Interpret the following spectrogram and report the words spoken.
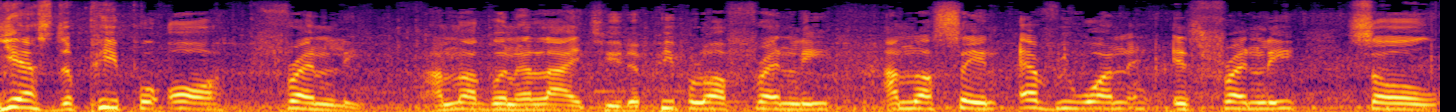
yes, the people are friendly. I'm not going to lie to you. The people are friendly. I'm not saying everyone is friendly. So,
